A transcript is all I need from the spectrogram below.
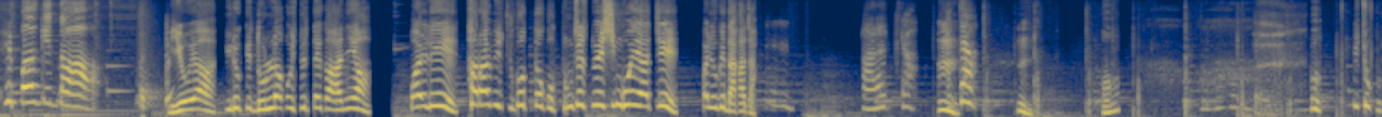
대박이다. 미호야 이렇게 놀라고 있을 때가 아니야 빨리 사람이 죽었다고 경찰서에 신고해야지 빨리 여기 나가자 알았다. 응. 가자. 응. 어? 어, 이쪽으로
